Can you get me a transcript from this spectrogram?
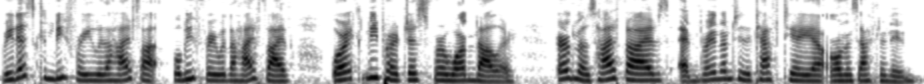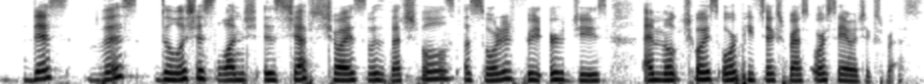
Rita's can be free with a high five will be free with a high five, or it can be purchased for one dollar. Earn those high fives and bring them to the cafeteria on this afternoon. This this delicious lunch is Chef's Choice with vegetables, assorted fruit or juice, and Milk Choice or Pizza Express or Sandwich Express.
